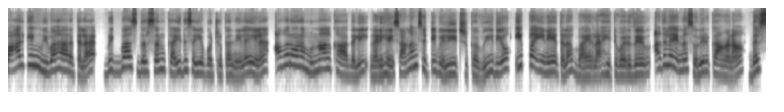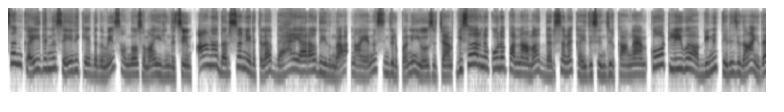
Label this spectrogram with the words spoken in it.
பார்க்கிங் விவகாரத்துல பிக் பாஸ் தர்சன் கைது செய்யப்பட்டிருக்க நிலையில அவரோட முன்னாள் காதலி நடிகை சனம் செட்டி வெளியிட்டிருக்க வீடியோ இப்ப இணையத்துல வைரல் ஆகிட்டு வருது. அதுல என்ன சொல்லிருக்காங்கன்னா தர்சன் கைதுன்னு செய்தி கேட்டதுமே சந்தோஷமா இருந்துச்சு. ஆனா தர்சன் இடத்துல வேற யாராவது இருந்தா நான் என்ன செஞ்சிருப்பேன்னு யோசிச்சேன். விசாரணை கூட பண்ணாம தர்சனை கைது செஞ்சிருக்காங்க. கோர்ட் லீவு அப்படின்னு தெரிஞ்சுதான் இத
